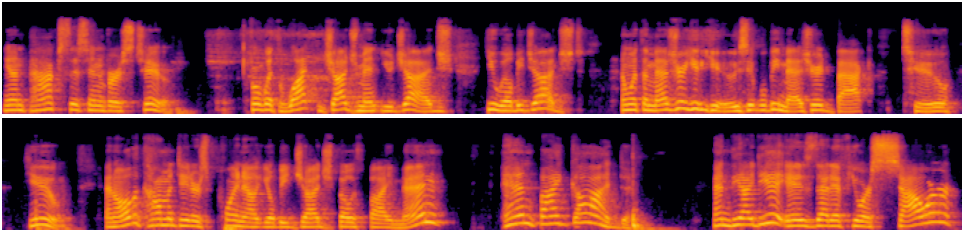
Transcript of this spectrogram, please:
He unpacks this in verse 2. For with what judgment you judge, you will be judged. And with the measure you use, it will be measured back to you. And all the commentators point out you'll be judged both by men and by God. And the idea is that if you're sour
